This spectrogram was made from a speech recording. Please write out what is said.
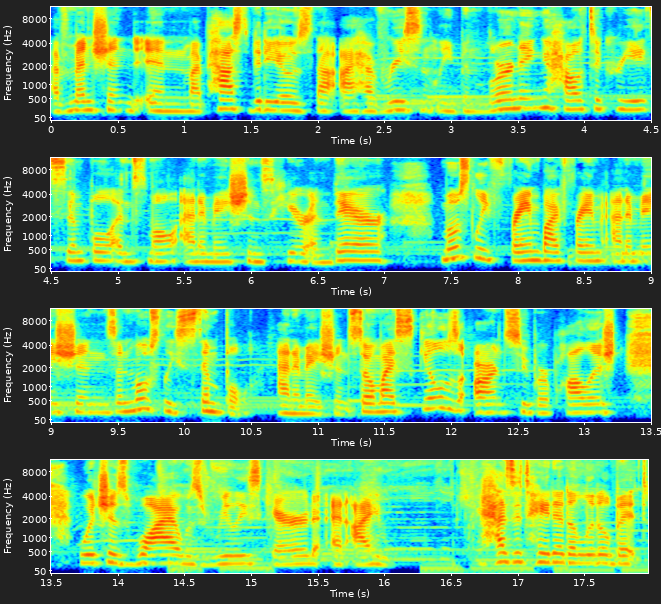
I've mentioned in my past videos that I have recently been learning how to create simple and small animations here and there, mostly frame by frame animations and mostly simple animations. So my skills aren't super polished, which is why I was really scared and I hesitated a little bit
